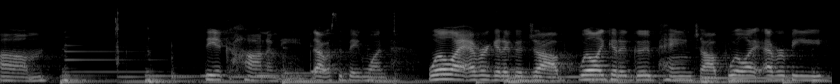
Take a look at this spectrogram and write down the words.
um, the economy. That was the big one. Will I ever get a good job? Will I get a good paying job? Will I ever be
